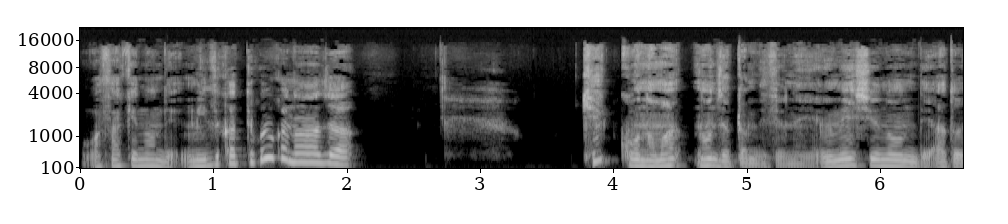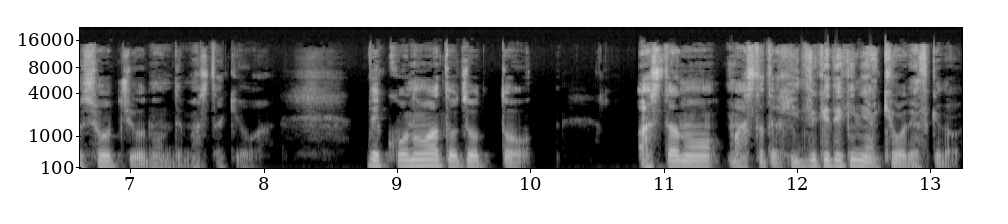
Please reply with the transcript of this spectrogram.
お酒飲んで、水買ってこようかな、じゃあ。結構飲ま、飲んじゃったんですよね。梅酒飲んで、あと焼酎を飲んでました、今日は。で、この後ちょっと、明日の、まあ、明日というか日付的には今日ですけど、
